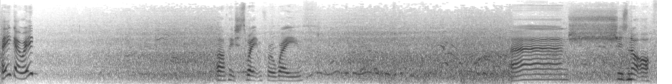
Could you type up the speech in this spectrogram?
Are you going? Oh, I think she's waiting for a wave. And she's not off.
